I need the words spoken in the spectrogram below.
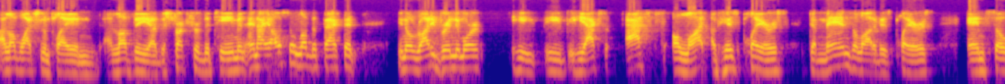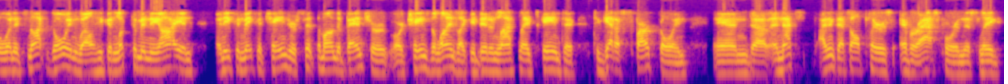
I love watching them play, and I love the uh, the structure of the team, and, and I also love the fact that you know Roddy Brind'Amour, he he he acts, asks a lot of his players, demands a lot of his players, and so when it's not going well, he can look them in the eye and and he can make a change or sit them on the bench or, or change the lines like he did in last night's game to, to get a spark going. And, uh, and that's, I think that's all players ever ask for in this league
